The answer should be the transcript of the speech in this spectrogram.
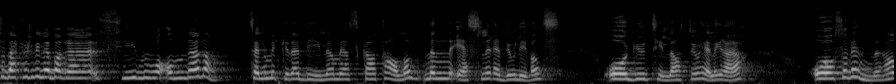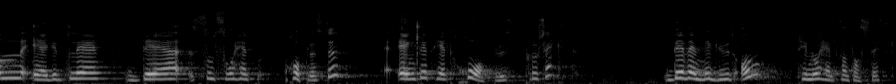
så Derfor vil jeg bare si noe om det. da. Selv om ikke det er Bilam jeg skal tale om. Men eselet redder jo livet hans. Og Gud tillater jo hele greia. Og så vender han egentlig det som så helt håpløst ut, egentlig et helt håpløst prosjekt, det vender Gud om til noe helt fantastisk.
